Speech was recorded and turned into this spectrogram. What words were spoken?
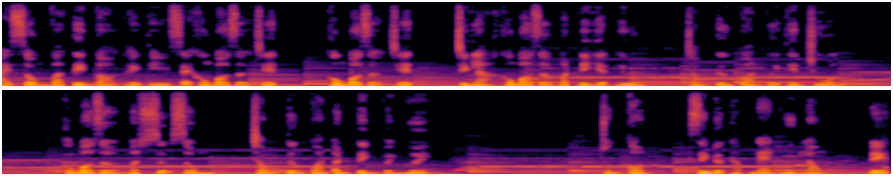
Ai sống và tin vào Thầy thì sẽ không bao giờ chết, không bao giờ chết, chính là không bao giờ mất đi hiện hữu trong tương quan với Thiên Chúa. Không bao giờ mất sự sống trong tương quan ân tình với người. Chúng con xin được thắp nén hương lòng để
